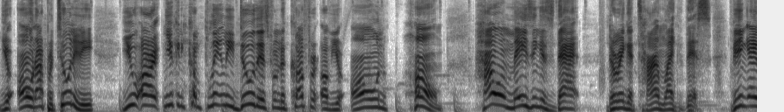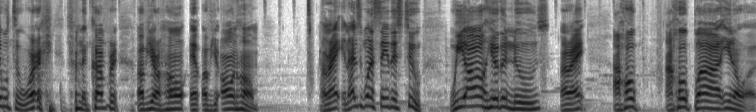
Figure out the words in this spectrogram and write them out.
your own opportunity, you are you can completely do this from the comfort of your own home. How amazing is that during a time like this? Being able to work from the comfort of your home of your own home. All right. And I just want to say this too. We all hear the news. All right. I hope I hope uh, you know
